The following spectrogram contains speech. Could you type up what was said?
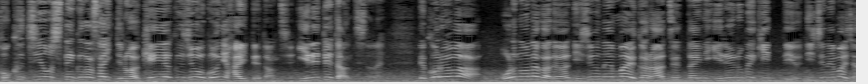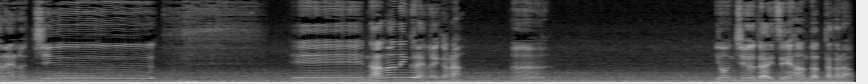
告知をしてくださいっていうのが契約条項に入ってたんですよ。入れてたんですよね。で、これは、俺の中では20年前から絶対に入れるべきっていう、20年前じゃないな、10、えー、7年ぐらい前かな。うん。40代前半だったから。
